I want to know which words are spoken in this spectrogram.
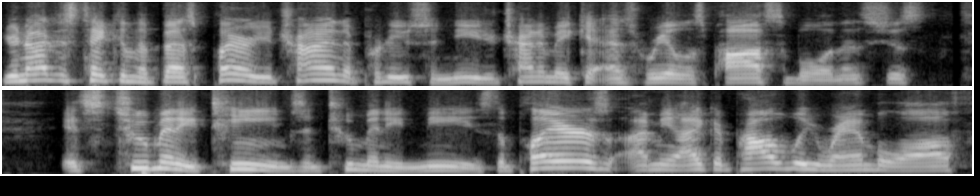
you're not just taking the best player. You're trying to produce a need. You're trying to make it as real as possible, and it's just it's too many teams and too many needs. The players, I mean, I could probably ramble off,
